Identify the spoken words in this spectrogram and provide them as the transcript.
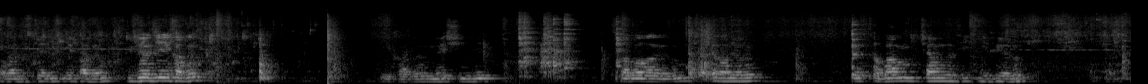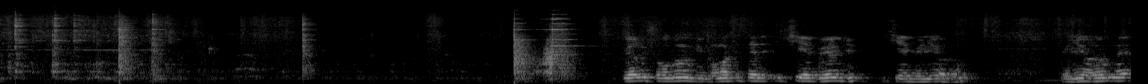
Domatesleri yıkadım. Güzelce yıkadım. Yıkadım ve şimdi Tabak alıyorum, bıçak alıyorum. Ve tabağımı bıçağımı da yıkıyorum. Görmüş olduğunuz gibi domatesleri ikiye böldüm. ikiye bölüyorum. Bölüyorum ve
